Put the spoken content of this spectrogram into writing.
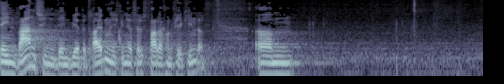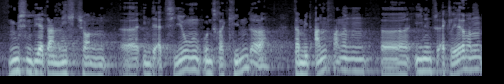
den Wahnsinn, den wir betreiben, ich bin ja selbst Vater von vier Kindern, müssen wir dann nicht schon äh, in der Erziehung unserer Kinder damit anfangen, äh, ihnen zu erklären,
